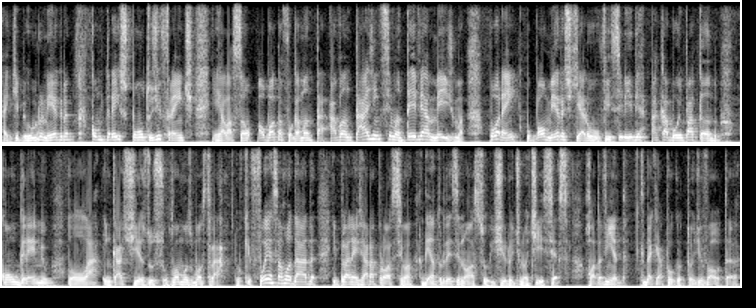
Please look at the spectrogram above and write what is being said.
a equipe rubro-negra com três pontos de frente em relação ao Botafogo. A vantagem se manteve a mesma, porém o Palmeiras, que era o vice-líder, acabou empatando com o Grêmio lá em Caxias do Sul. Vamos mostrar o que foi essa rodada e planejar a próxima dentro desse nosso giro de notícias. Roda a vinheta, que daqui a pouco eu tô de volta.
